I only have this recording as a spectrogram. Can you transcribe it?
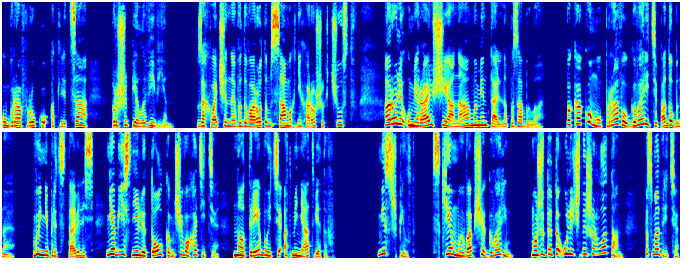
Убрав руку от лица, прошипела Вивьен. Захваченная водоворотом самых нехороших чувств, о роли умирающей она моментально позабыла. «По какому праву говорите подобное? Вы не представились, не объяснили толком, чего хотите, но требуете от меня ответов. Мисс Шпилд, с кем мы вообще говорим? Может, это уличный шарлатан? Посмотрите,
